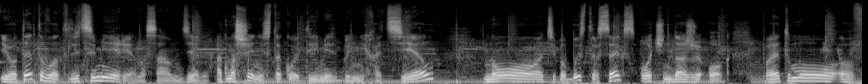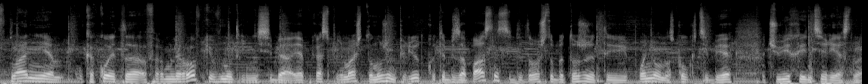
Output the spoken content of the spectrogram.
И вот это вот лицемерие на самом деле. Отношений с такой ты иметь бы не хотел, но, типа, быстрый секс очень даже ок. Поэтому в плане какой-то формулировки внутренней себя я прекрасно понимаю, что нужен период какой-то безопасности для того, чтобы тоже ты понял, насколько тебе чувиха интересно.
